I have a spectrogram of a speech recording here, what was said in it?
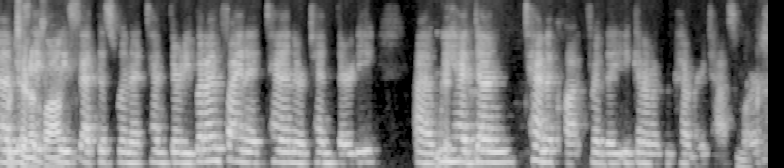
uh, Or 10 o'clock? mistakenly set this one at ten thirty, but I'm fine at ten or ten thirty. Uh, we Okay. had done ten o'clock for the Economic Recovery Task Force.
